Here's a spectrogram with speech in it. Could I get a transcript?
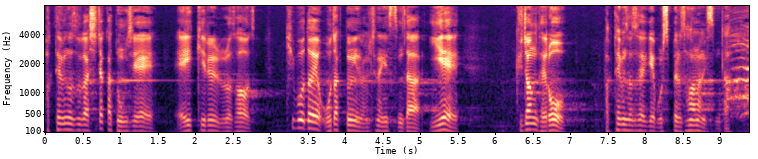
박태민 선수가 시작과 동시에 A키를 눌러서 키보드의 오작동이 발생했습니다. 이에 규정대로 박태민 선수에게 몰수패를 선언하겠습니다.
